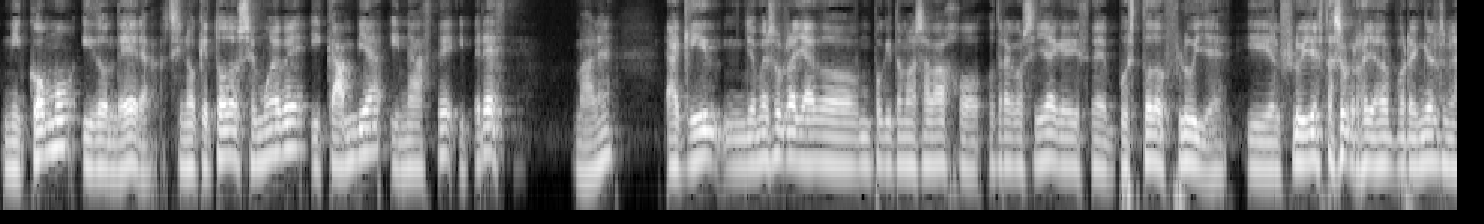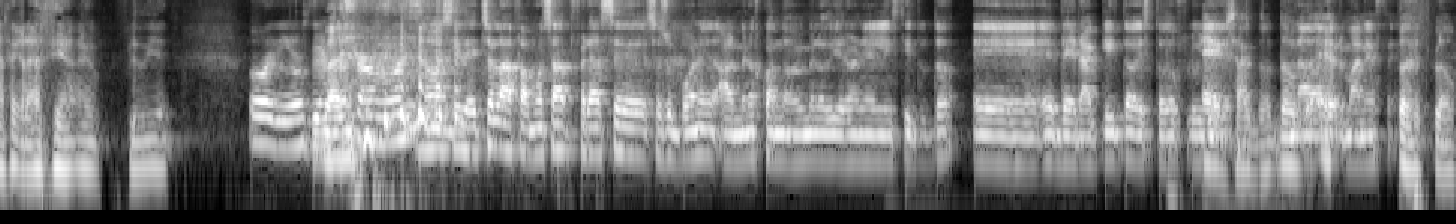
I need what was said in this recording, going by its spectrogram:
ni cómo y dónde era, sino que todo se mueve y cambia y nace y perece, ¿vale? Aquí yo me he subrayado un poquito más abajo otra cosilla que dice, pues todo fluye, y el fluye está subrayado por Engels, me hace gracia, fluye. Oh Dios, ya Vale. empezamos. No, sí, de hecho la famosa frase, se supone, al menos cuando a mí me lo dieron en el instituto, eh, de Heráclito es todo fluye, Exacto, todo- nada eh, permanece. Todo es flow.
